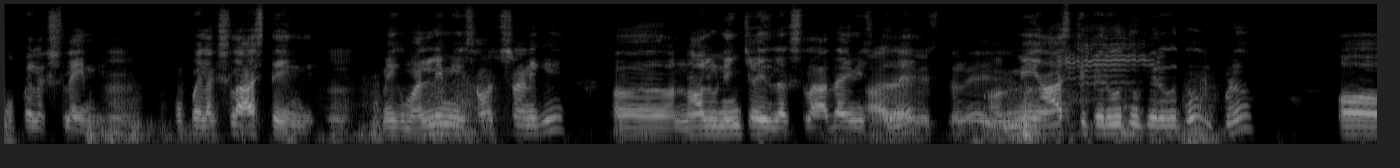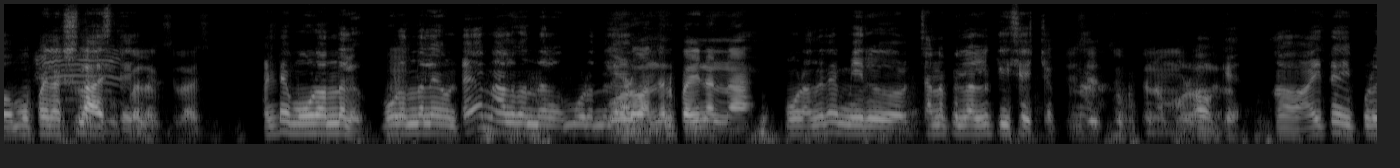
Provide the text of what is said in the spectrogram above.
ముప్పై లక్షలు అయింది. ముప్పై లక్షల ఆస్తి అయింది. మీకు మళ్ళీ మీ సంవత్సరానికి నాలుగు నుంచి ఐదు లక్షల ఆదాయం ఇస్తుంది. మీ ఆస్తి పెరుగుతూ పెరుగుతూ ఇప్పుడు ఆ, ముప్పై లక్షల ఆస్తి. లక్షల. అంటే మూడు వందలు. మూడు వందలే ఉంటాయా నాలుగు వందలు మూడు వందలు. మూడు వందల పైన మూడు వందలే మీరు చిన్న పిల్లల్ని తీసేసి చెప్తున్నారు ఓకే. అయితే ఇప్పుడు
